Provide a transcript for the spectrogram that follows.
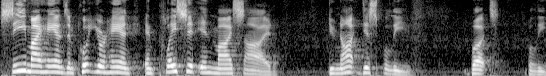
See my hands and put your hand and place it in my side. Do not disbelieve, but believe.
